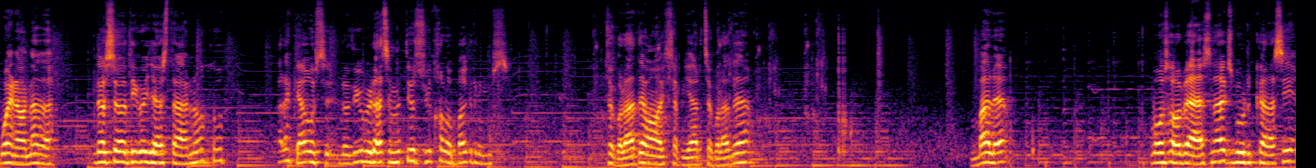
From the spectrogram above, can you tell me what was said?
Bueno, nada. No se lo digo y ya está, ¿no? ¿Ahora qué hago? Lo digo, ¿verdad? Se ha metido su hijo a los backrooms. Chocolate, vamos a pillar chocolate. Vale. Vamos a volver a Snacksburg ahora sí.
